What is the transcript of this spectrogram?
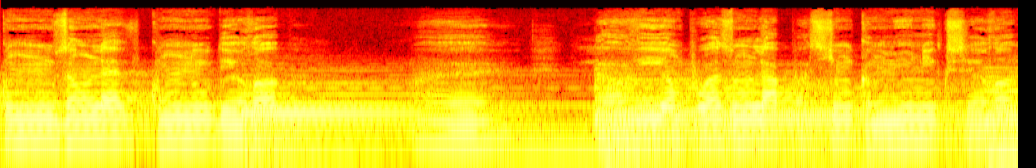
Qu'on nous enlève, qu'on nous dérobe. La vie empoisonne la passion comme unique sérum.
